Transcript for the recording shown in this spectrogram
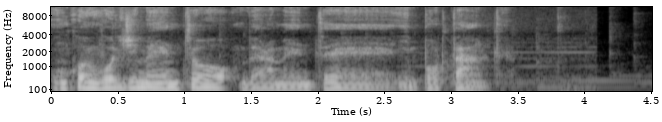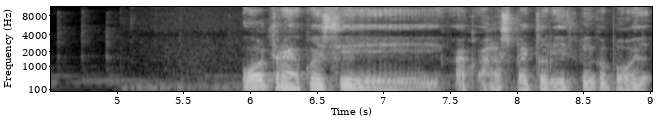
un coinvolgimento veramente importante. Oltre a questi, all'aspetto ritmico poi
